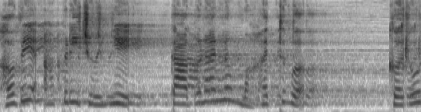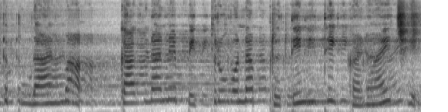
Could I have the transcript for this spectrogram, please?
હવે આપણે જોઈએ કાગડાનું મહત્વ. ગરુડ પુરાણમાં કાગડાને પિતૃઓના પ્રતિનિધિ ગણાય છે.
